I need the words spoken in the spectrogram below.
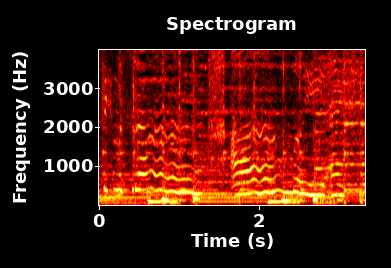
kasih mesra Ambil Aisyah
